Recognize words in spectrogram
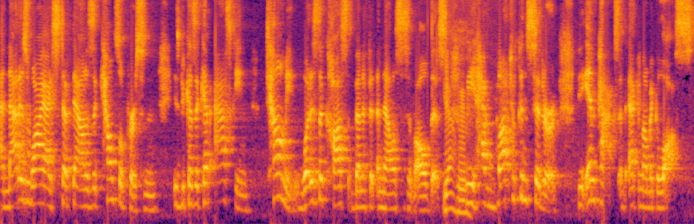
And that is why i stepped down as a council person is because i kept asking tell me what is the cost benefit analysis of all this? Yeah. Hmm. we have got to consider the impacts of economic loss.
